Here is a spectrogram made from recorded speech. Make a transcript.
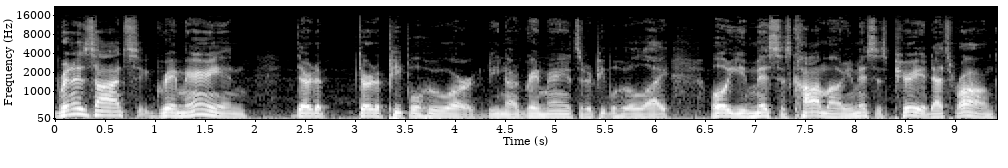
Renaissance grammarian, they're the they're the people who are you know grammarians. They're the people who are like, oh, you miss this comma, you miss this period. That's wrong.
